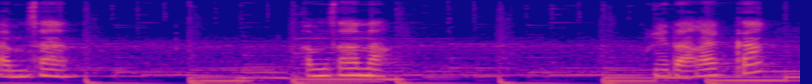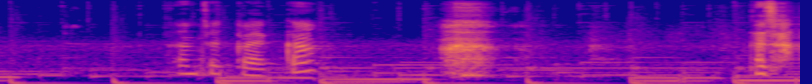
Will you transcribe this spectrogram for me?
남산, 남산아, 우리 나갈까? 산책 갈까? 가자.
